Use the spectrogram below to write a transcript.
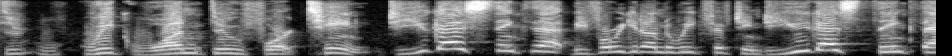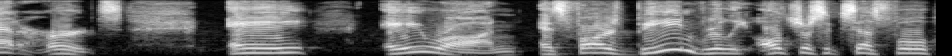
th- week one through 14. Do you guys think that, before we get on to week 15, do you guys think that hurts A, Aaron as far as being really ultra successful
